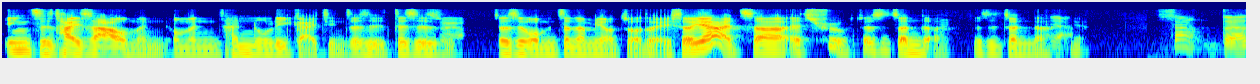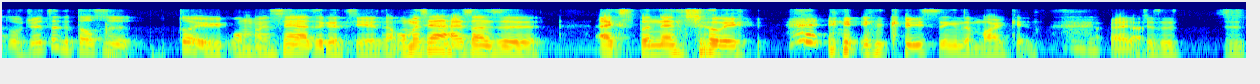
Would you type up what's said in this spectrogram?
音质太差，我们我们很努力改进，这是这是这是我们真的没有做对。So yeah, it's uh it's true，这是真的，这是真的。Yeah. Yeah. 像对啊，我觉得这个都是对于我们现在这个阶段，我们现在还算是 exponentially。increasing the market，right？就是只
